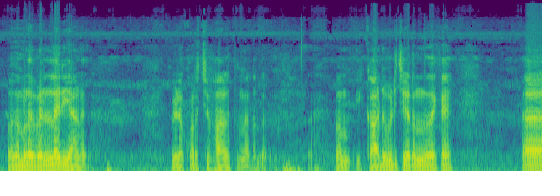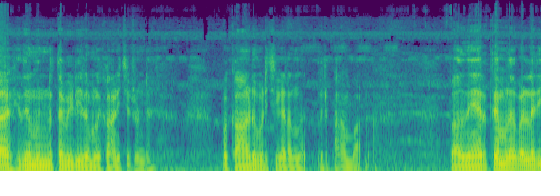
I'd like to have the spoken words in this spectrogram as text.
അപ്പോൾ നമ്മൾ വെള്ളരിയാണ് ഇവിടെ കുറച്ച് ഭാഗത്ത് നടുന്നത്. അപ്പം ഈ കാട് പിടിച്ച് കിടന്നതൊക്കെ ഇതിന് മുന്നത്തെ വീഡിയോയിൽ നമ്മൾ കാണിച്ചിട്ടുണ്ട്. അപ്പോൾ കാട് പിടിച്ച് കിടന്ന് ഒരു പറമ്പാണ്. അപ്പോൾ അത് നേരത്തെ നമ്മൾ വെള്ളരി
